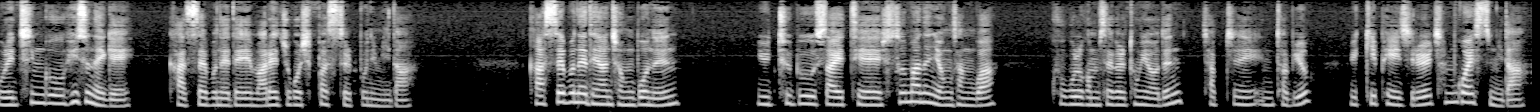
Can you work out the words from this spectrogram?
우리 친구 희순에게 갓세븐에 대해 말해주고 싶었을 뿐입니다. 갓세븐에 대한 정보는 유튜브 사이트의 수많은 영상과 구글 검색을 통해 얻은 잡지 인터뷰, 위키 페이지를 참고했습니다.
